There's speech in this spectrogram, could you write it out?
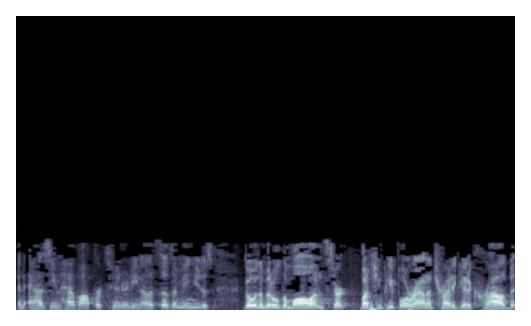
And as you have opportunity, now this doesn't mean you just go in the middle of the mall and start bunching people around and try to get a crowd, but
